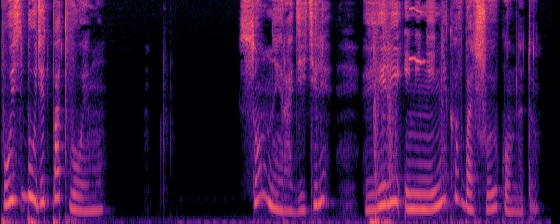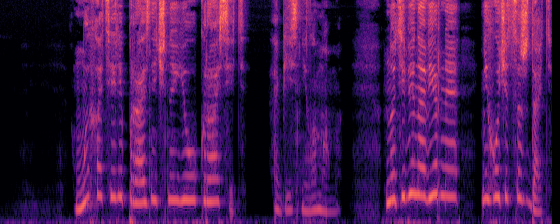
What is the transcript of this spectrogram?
«пусть будет по-твоему». Сонные родители ввели именинника в большую комнату. «Мы хотели празднично ее украсить», — объяснила мама. «Но тебе, наверное, не хочется ждать».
